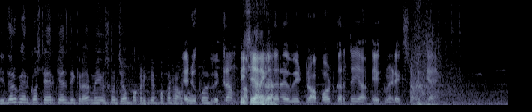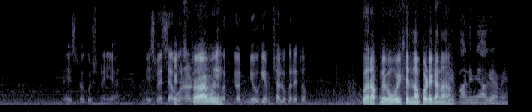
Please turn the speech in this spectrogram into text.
इधर मेरे को स्टेयर केस दिख रहा है मैं उसको जंप पकड़ के पकड़ रहा हूँ तो ऊपर विक्रम नीचे जाने का। अगर अभी ड्रॉप आउट करते या एक मिनट एक्स्ट्रा में क्या है? नहीं इसमें कुछ नहीं है। इसमें से आउट करके और न्यू गेम चालू करे तो? पर अपने को वही खेलना पड़ेगा ना। ये पानी में आ गया मैं।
